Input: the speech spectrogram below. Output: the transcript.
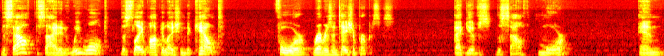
the South decided we want the slave population to count for representation purposes. That gives the South more, and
